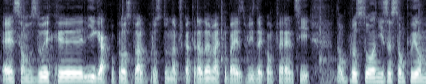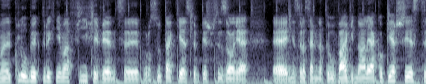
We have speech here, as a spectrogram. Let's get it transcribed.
e, są w złych e, ligach po prostu, albo po prostu na przykład Radomiak chyba jest w lidze konferencji, no po prostu oni zastępują kluby, których nie ma w FIFA, więc po prostu tak jest w tym pierwszym sezonie. Nie zwracamy na to uwagi, no ale jako pierwszy jest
